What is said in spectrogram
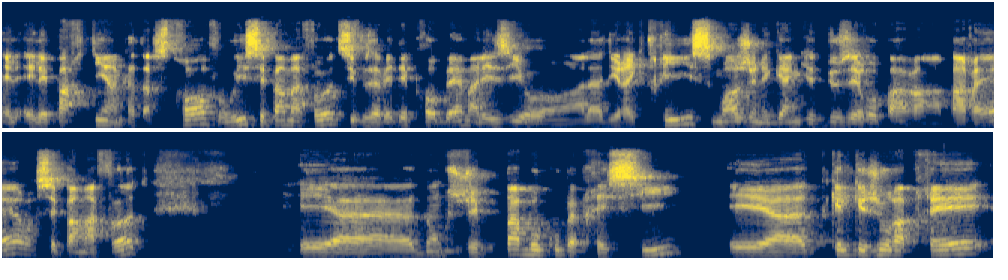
elle, est partie en catastrophe. Oui, c'est pas ma faute. Si vous avez des problèmes, allez-y à la directrice. Moi, je ne gagne que 2 euros par, par heure. C'est pas ma faute. Et euh, donc, j'ai pas beaucoup apprécié. Et euh, quelques jours après,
